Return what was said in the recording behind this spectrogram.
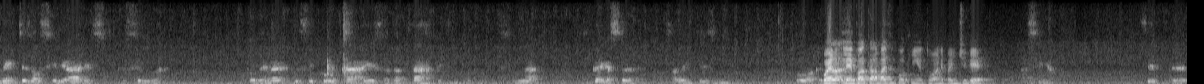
lentes auxiliares do celular. O problema é você colocar isso, adaptar rapidinho o celular, pega essa, essa lentezinha, coloca. Ela, levanta ela mais um pouquinho, Tony, para a gente ver. Assim, ó. Você é,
